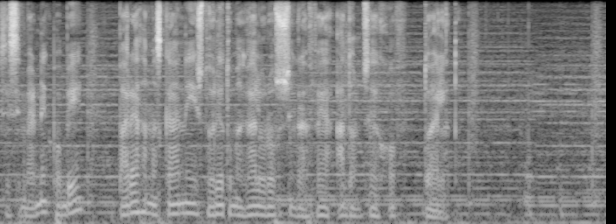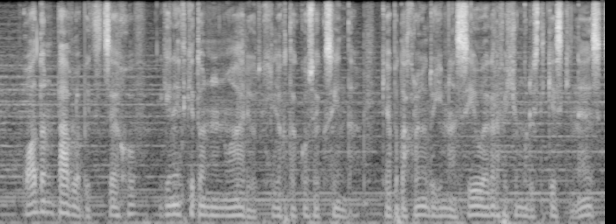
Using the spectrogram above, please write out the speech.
Στη σημερινή εκπομπή παρέα θα μας κάνει η ιστορία του μεγάλου Ρώσου συγγραφέα Άντων Τσέχοφ το έλατο. Ο Άντων Παύλοπιτς Τσέχοφ γεννήθηκε τον Ιανουάριο του 1860 και από τα χρόνια του γυμνασίου έγραφε χιουμοριστικές σκηνές,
